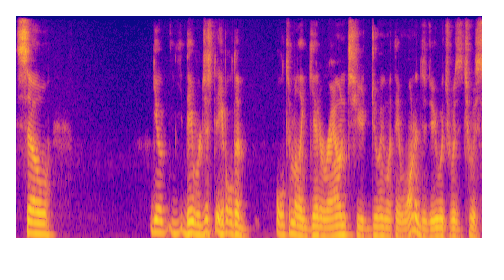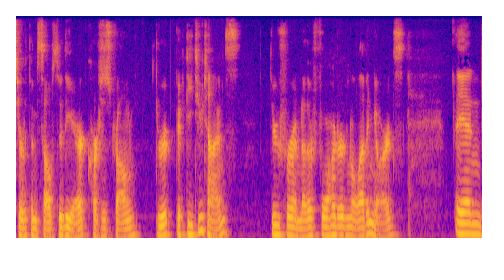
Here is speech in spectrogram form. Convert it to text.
So you know they were just able to ultimately get around to doing what they wanted to do, which was to assert themselves through the air. Carson Strong threw it 52 times, threw for another 411 yards, and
